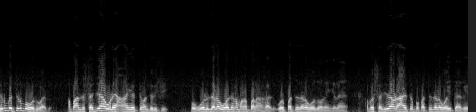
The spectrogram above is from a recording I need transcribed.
திரும்ப திரும்ப ஓதுவார். அப்போ அந்த சஜிதாவுடைய ஆயத்து வந்துருச்சு. இப்போ ஒரு தடவை ஓதுனா மனப்பாடம் ஆகாது. ஒரு பத்து தடவை ஓதுவோன்னு வைங்களேன். அப்போ சஜிதாவோட ஆயத்தை இப்போ பத்து தடவை ஓதிட்டாரு.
